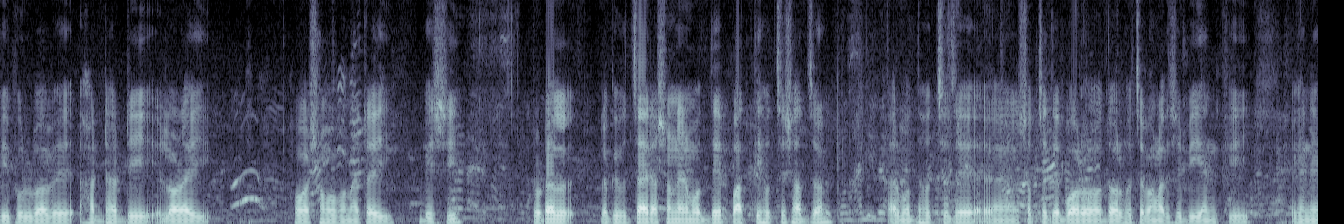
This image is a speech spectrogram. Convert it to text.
বিপুলভাবে হাড্ডাহাড্ডি লড়াই হওয়ার সম্ভাবনাটাই বেশি। টোটাল লক্ষ্মীপুর চার আসনের মধ্যে প্রার্থী হচ্ছে সাতজন। তার মধ্যে হচ্ছে যে সবচেয়ে বড় দল হচ্ছে বাংলাদেশের বিএনপি। এখানে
